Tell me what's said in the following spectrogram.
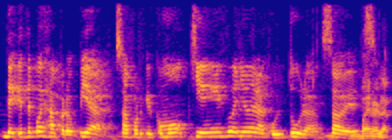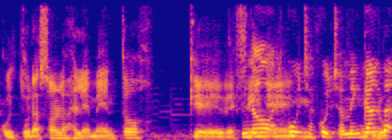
de qué te puedes apropiar. O sea, porque como, ¿quién es dueño de la cultura? ¿Sabes? Bueno, la cultura son los elementos que No, escucha, escucha, me encanta,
